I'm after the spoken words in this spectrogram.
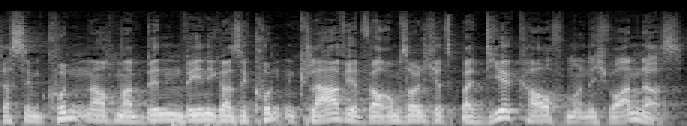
dass dem Kunden auch mal binnen weniger Sekunden klar wird, warum soll ich jetzt bei dir kaufen und nicht woanders.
